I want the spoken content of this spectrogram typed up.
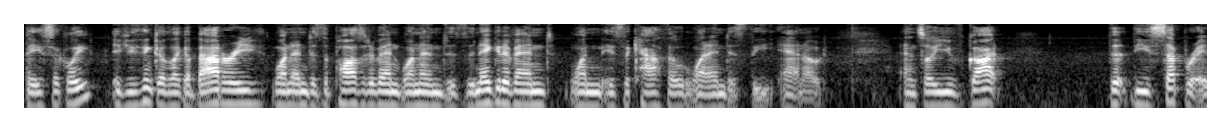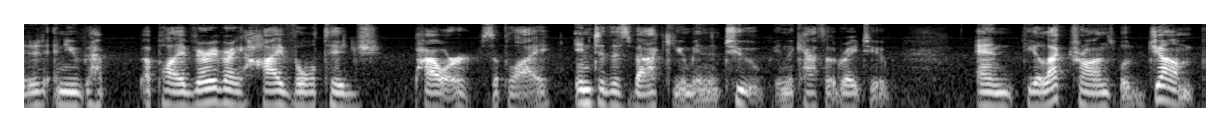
Basically, if you think of like a battery, one end is the positive end, one end is the negative end, one is the cathode, one end is the anode, and so you've got the, these separated, and you apply a very very high voltage power supply into this vacuum in the tube in the cathode ray tube, and the electrons will jump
